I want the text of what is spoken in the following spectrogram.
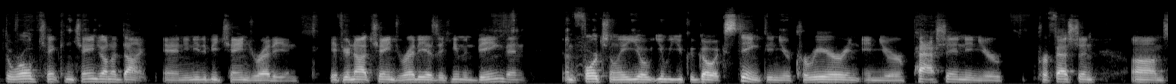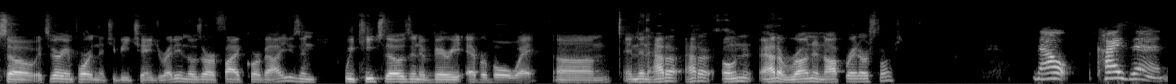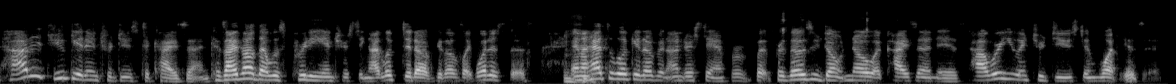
the world can change on a dime and you need to be change ready and if you're not change ready as a human being then unfortunately you you, you could go extinct in your career in, in your passion in your profession um, so it's very important that you be change ready and those are our five core values and we teach those in a very Everbowl way um, and then how to how to own how to run and operate our stores now Kaizen. How did you get introduced to Kaizen? Because I thought that was pretty interesting. I looked it up because I was like, "What is this?" Mm-hmm. And I mm-hmm. had to look it up and understand. For but for those who don't know what Kaizen is, how were you introduced and what is it?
